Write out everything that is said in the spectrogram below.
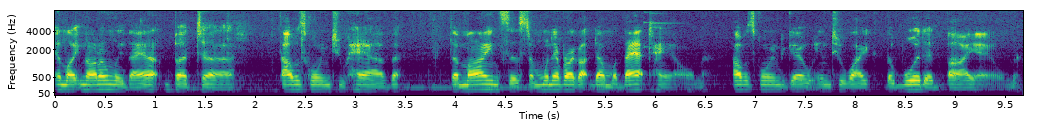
and like not only that but uh, i was going to have the mine system whenever i got done with that town i was going to go into like the wooded biome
